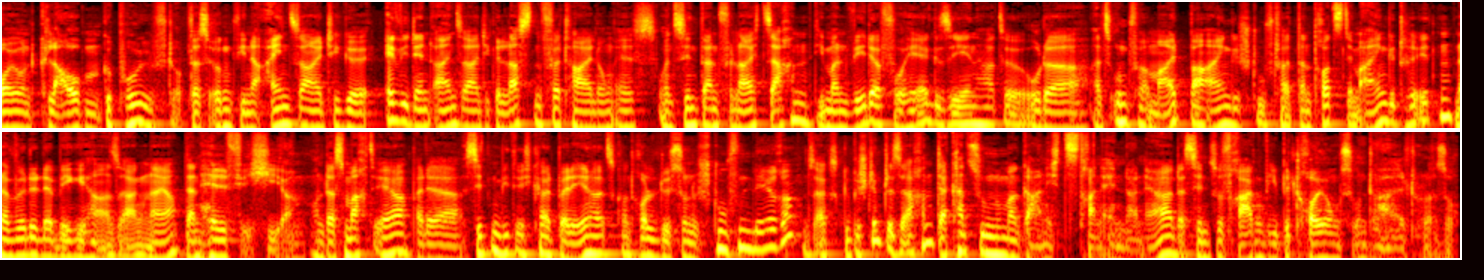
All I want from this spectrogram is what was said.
Treu und Glauben geprüft, ob das irgendwie eine einseitige, evident einseitige Lastenverteilung ist und sind dann vielleicht Sachen, die man weder vorhergesehen hatte oder als unvermeidbar eingestuft hat, dann trotzdem eingetreten. Dann würde der BGH sagen, naja, dann helfe ich hier. Und das macht er bei der Sittenwidrigkeit, bei der Inhaltskontrolle durch so eine Stufenlehre und sagt, es gibt bestimmte Sachen, da kannst du nun mal gar nichts dran ändern. Ja, das sind so Fragen wie Betreuungsunterhalt oder so.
